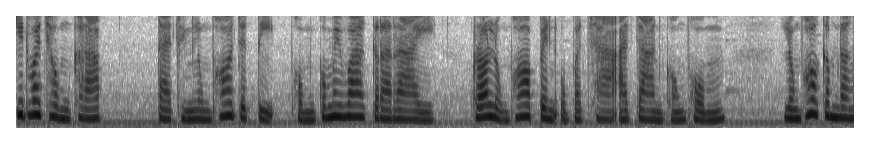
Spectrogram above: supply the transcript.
คิดว่าชมครับ แต่ถึงหลวงพ่อจะติ ผมก็ไม่ว่ากระไร เพราะหลวงพ่อเป็นอุปชาอาจารย์ของผม หลวงพ่อกำลัง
